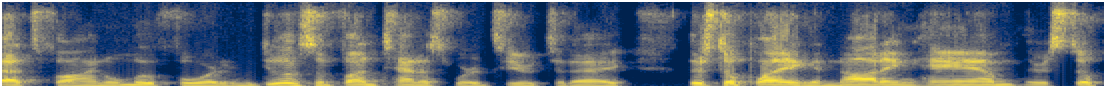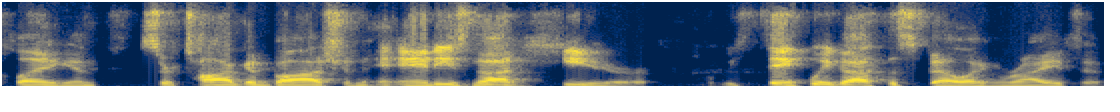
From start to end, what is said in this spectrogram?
that's fine. We'll move forward. And we do have some fun tennis words here today. They're still playing in Nottingham. They're still playing in 's-Hertogenbosch. And Andy's not here. We think we got the spelling right. And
